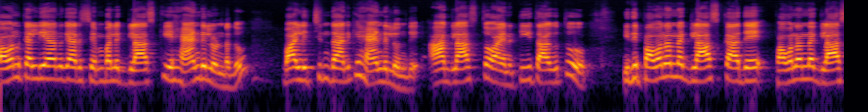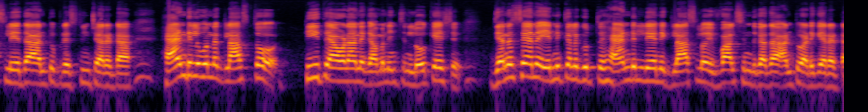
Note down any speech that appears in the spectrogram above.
పవన్ కళ్యాణ్ గారి సింబలిక్ గ్లాస్కి హ్యాండిల్ ఉండదు. వాళ్ళు ఇచ్చిన దానికి హ్యాండిల్ ఉంది. ఆ గ్లాస్తో ఆయన టీ తాగుతూ ఇది పవన్ అన్న గ్లాస్ కాదే పవన్ అన్న గ్లాస్ లేదా అంటూ ప్రశ్నించారట. హ్యాండిల్ ఉన్న గ్లాస్తో టీ తేవడాన్ని గమనించిన లోకేష్ జనసేన ఎన్నికల గుర్తు హ్యాండిల్ లేని గ్లాసులో ఇవ్వాల్సింది కదా అంటూ అడిగారట.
